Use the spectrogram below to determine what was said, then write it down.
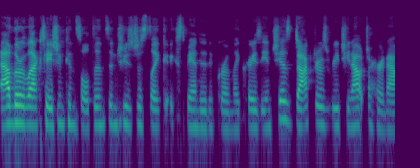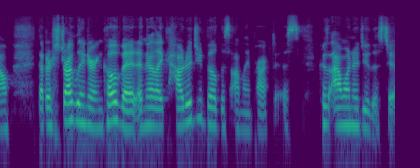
other lactation consultants and she's just like expanded and grown like crazy. And she has doctors reaching out to her now that are struggling during COVID and they're like, "How did you build this online practice? Because I want to do this too."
